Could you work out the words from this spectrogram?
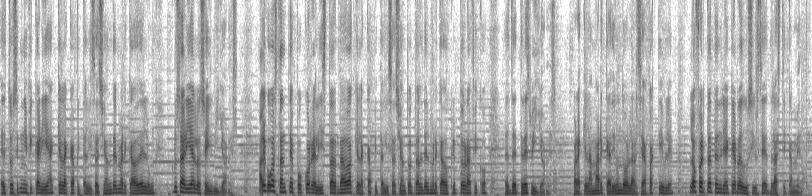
esto significaría que la capitalización del mercado de LUN cruzaría los 6 billones. Algo bastante poco realista dado a que la capitalización total del mercado criptográfico es de 3 billones. Para que la marca de un dólar sea factible, la oferta tendría que reducirse drásticamente.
